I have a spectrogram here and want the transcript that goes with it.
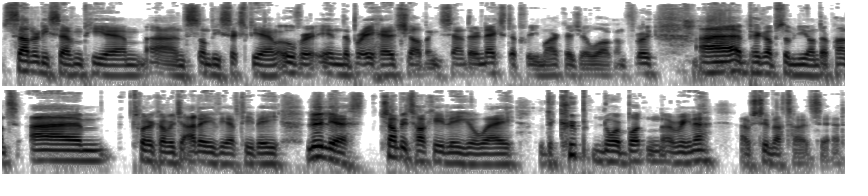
Saturday seven p.m. and Sunday six p.m. over in the Braehead Shopping Centre next to Primark as you're walking through, uh, and pick up some new underpants. Um, Twitter coverage at AVFTB. Luleå, Champions Hockey League away, the Coop Norrbotten Arena. I assume that's how it's said.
